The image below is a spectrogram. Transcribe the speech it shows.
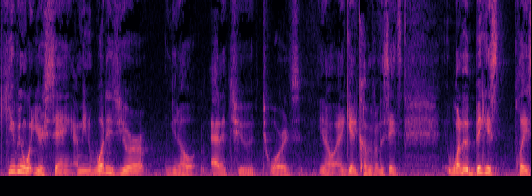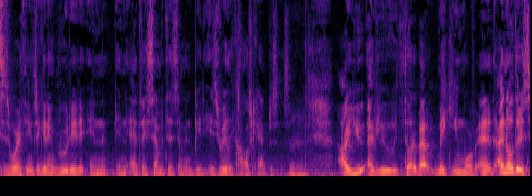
given what you're saying, I mean, what is your, you know, attitude towards, you know, again, coming from the states, one of the biggest places where things are getting rooted in, in anti-Semitism and be, is really college campuses. Are you have you thought about making more? of And I know there's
